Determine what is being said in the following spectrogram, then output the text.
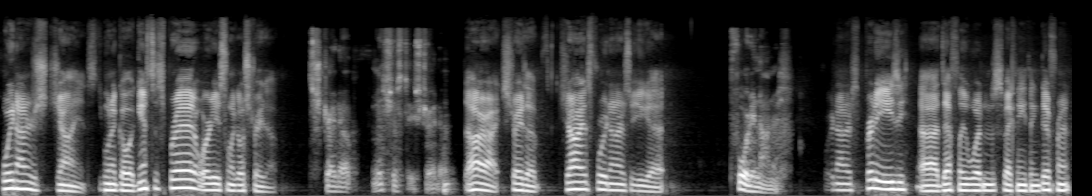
49ers Giants. You want to go against the spread or do you just want to go straight up? Straight up, let's just do straight up. All right, straight up. Giants, 49ers, who you got? 49ers. 49ers, pretty easy. Uh, definitely wouldn't expect anything different.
